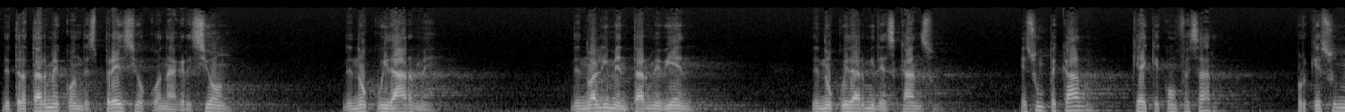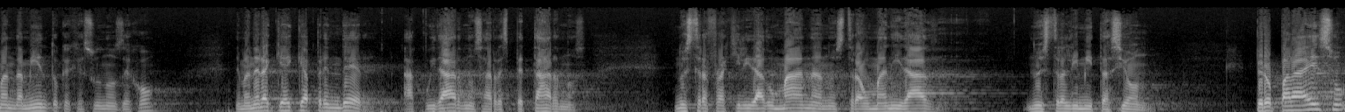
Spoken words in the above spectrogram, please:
de tratarme con desprecio, con agresión, de no cuidarme, de no alimentarme bien, de no cuidar mi descanso. Es un pecado que hay que confesar, porque es un mandamiento que Jesús nos dejó. De manera que hay que aprender a cuidarnos, a respetarnos, nuestra fragilidad humana, nuestra humanidad, nuestra limitación. Pero para eso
